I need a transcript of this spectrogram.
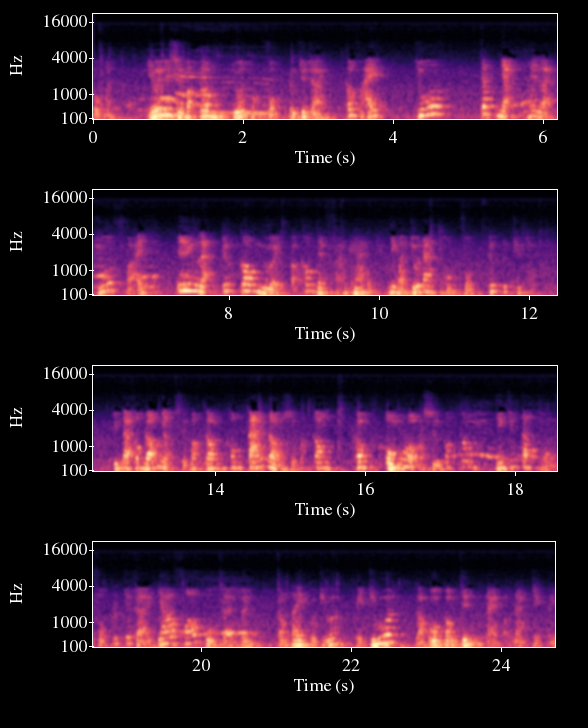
của mình. Dưới những sự bất công, Chúa thuần phục Đức Chúa Trời. Không phải Chúa chấp nhận hay là Chúa phải yên lặng trước con người và không thể phản kháng. Nhưng mà Chúa đang thuần phục trước Đức Chúa Trời. Chúng ta không đón nhận sự bất công, không tán đồng sự bất công, không ủng hộ sự bất công. Nhưng chúng ta thuần phục Đức Chúa Trời, giao phó cuộc đời mình trong tay của Chúa. Vì Chúa là vua công chính, ngài vẫn đang trị vì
